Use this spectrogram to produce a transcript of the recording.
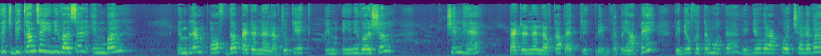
which becomes a universal emblem emblem of the paternal love जो कि एक यूनिवर्सल चिन्ह है। पैटर्नल लव का, पैतृक प्रेम का। तो यहाँ पे वीडियो खत्म होता है। वीडियो अगर आपको अच्छा लगा,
